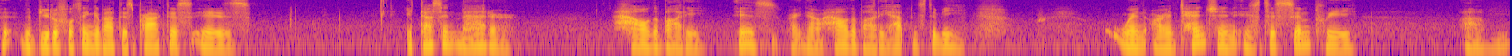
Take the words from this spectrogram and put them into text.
the, the beautiful thing about this practice is it doesn't matter how the body is right now, how the body happens to be. When our intention is to simply um,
